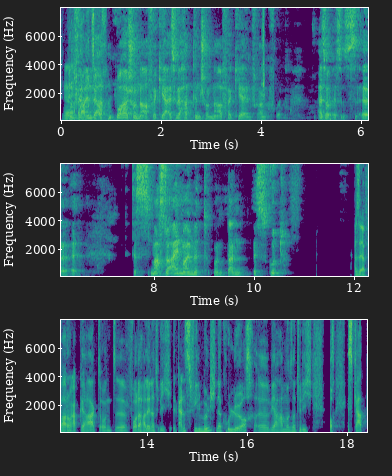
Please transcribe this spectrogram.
Ja. Wir Vor haben wir ja auch- hatten vorher schon Nahverkehr. Also wir hatten schon Nahverkehr in Frankfurt. Also es ist, äh, äh, das machst du einmal mit und dann ist gut. Also Erfahrung abgehakt und äh, vor der Halle natürlich ganz viel Münchner Couleur. Äh, wir haben uns natürlich auch, es gab,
